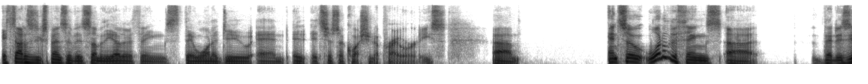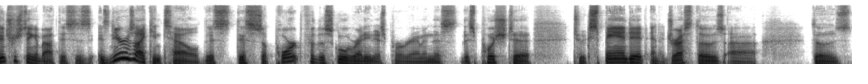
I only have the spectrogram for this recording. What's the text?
it's not as expensive as some of the other things they want to do, and it, it's just a question of priorities. Um, and so one of the things uh, that is interesting about this is, as near as I can tell, this this support for the school readiness program and this this push to to expand it and address those uh, those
